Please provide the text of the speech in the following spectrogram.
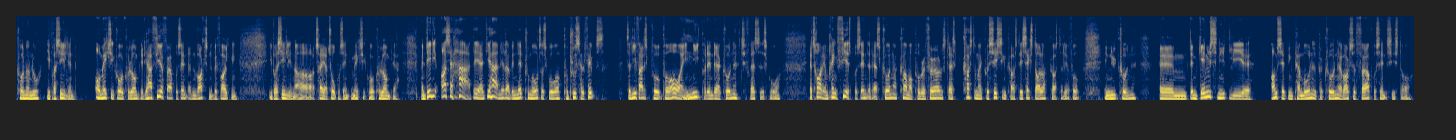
kunder nu i Brasilien og Mexico og Colombia. De har 44 procent af den voksne befolkning i Brasilien og 3-2 procent i Mexico og Colombia. Men det de også har, det er, at de har netop en net promoter score på plus 90. Så de er faktisk på, på over en 9 på den der kunde tilfredshedsscore. Jeg tror, det er omkring 80 procent af deres kunder kommer på referrals. Deres customer acquisition cost, det er 6 dollar, koster det at få en ny kunde. Øhm, den gennemsnitlige øh, omsætning per måned per kunde er vokset 40 procent sidste år.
